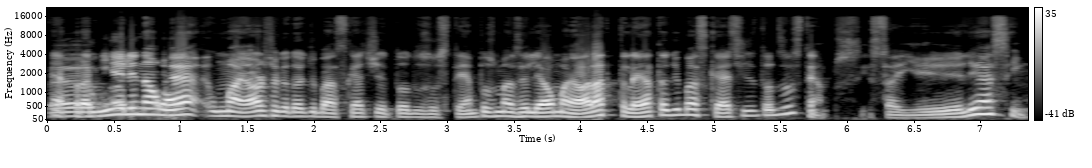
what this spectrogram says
É, para uh, mim ele não é o maior jogador de basquete de todos os tempos, mas ele é o maior atleta de basquete de todos os tempos. Isso aí ele é assim.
